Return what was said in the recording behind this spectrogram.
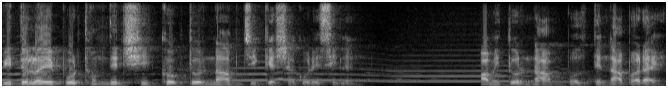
বিদ্যালয়ে প্রথম দিন শিক্ষক তোর নাম জিজ্ঞাসা করেছিলেন। আমি তোর নাম বলতে না পারায়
